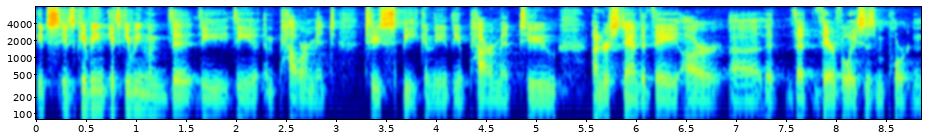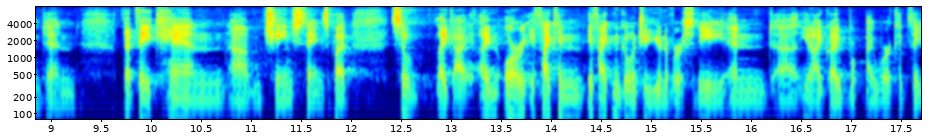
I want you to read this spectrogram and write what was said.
it's it's giving it's giving them the the the empowerment to speak and the, the empowerment to understand that they are uh, that that their voice is important and that they can um, change things, but so like I, I or if I can if I can go into university and uh, you know I, I, work at the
